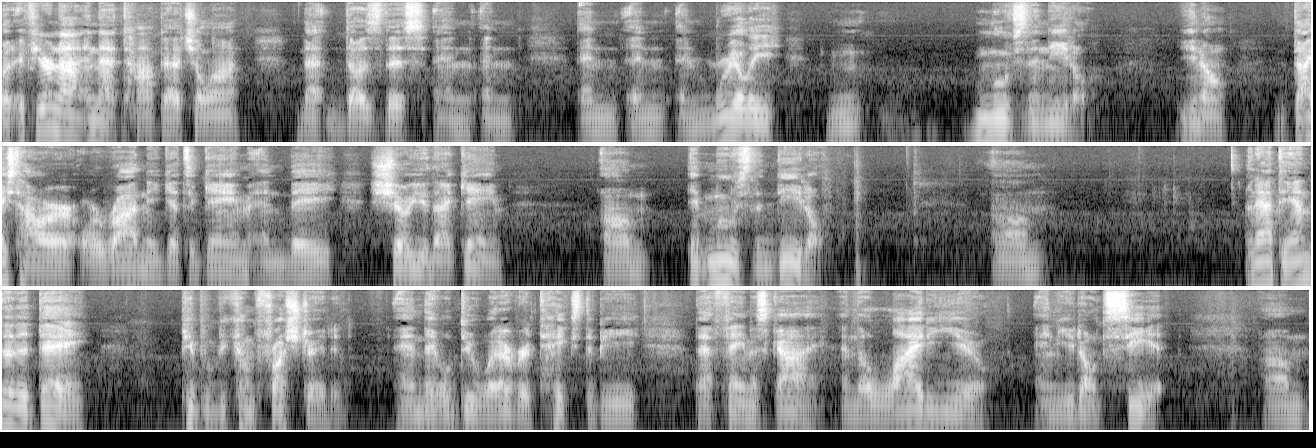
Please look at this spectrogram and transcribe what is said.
But if you're not in that top echelon that does this and and and and and really moves the needle, you know, Dice Tower or Rodney gets a game and they show you that game, um, it moves the needle. Um, and at the end of the day, people become frustrated and they will do whatever it takes to be that famous guy and they'll lie to you and you don't see it. Um,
